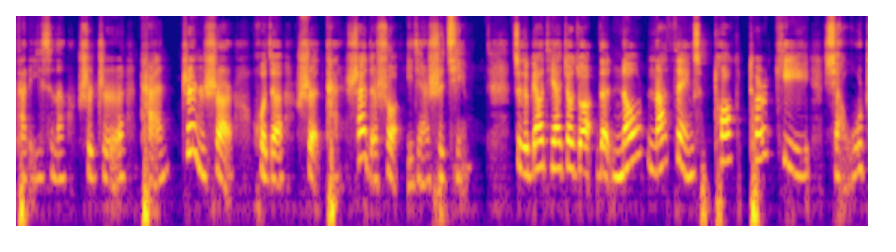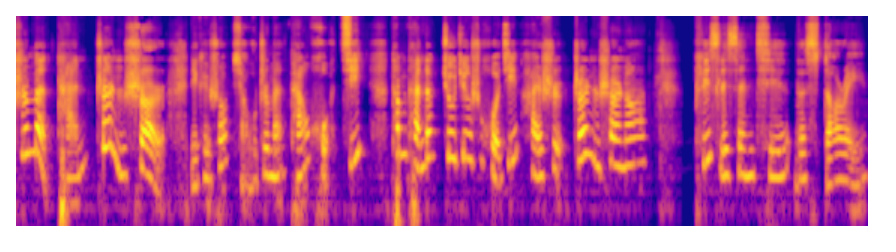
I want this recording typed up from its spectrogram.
它的意思呢是指谈正事儿，或者是坦率的说一件事情。这个标题啊叫做 The No Nothings Talk Turkey，小无知们谈正事儿。你可以说小无知们谈火鸡，他们谈的究竟是火鸡还是正事儿呢？Please listen to the story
